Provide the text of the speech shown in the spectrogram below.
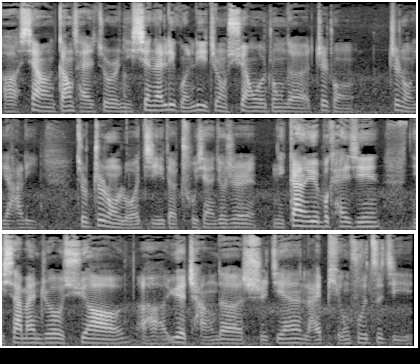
啊，像刚才就是你现在利滚利这种漩涡中的这种这种压力，就是这种逻辑的出现，就是你干的越不开心，你下班之后需要啊越长的时间来平复自己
